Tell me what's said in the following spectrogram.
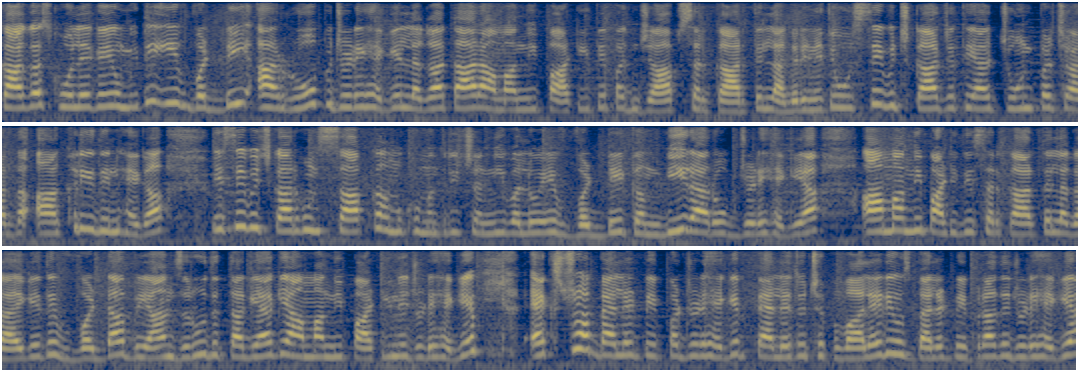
ਕਾਗਜ਼ ਖੋਲੇ ਗਏ। ਉਮੀਦ ਇਹ ਵੱਡੇ ਆਰੋਪ ਜਿਹੜੇ ਹੈਗੇ ਲਗਾਤਾਰ ਆਮ ਆਦਮੀ ਪਾਰਟੀ ਤੇ ਪੰਜਾਬ ਸਰਕਾਰ ਤੇ ਲੱਗ ਰਹੇ ਨੇ ਤੇ ਉਸੇ ਵਿਚਕਾਰ ਜਿੱਥੇ ਅੱਜ ਚੋਣ ਪ੍ਰਚਾਰ ਦਾ ਆਖਰੀ ਦਿਨ ਹੈਗਾ, ਇਸੇ ਵਿਚਕਾਰ ਹੁਣ ਸਾਬਕਾ ਮੁੱਖ ਮੰਤਰੀ ਚੰਨੀ ਵੱਲੋਂ ਇਹ ਵੱਡੇ ਗੰਭੀਰ ਆਰੋਪ ਜਿਹੜੇ ਹੈਗੇ ਆ, ਆਮ ਆਦਮੀ ਪਾਰਟੀ ਦੀ ਸਰਕਾਰ ਤੇ ਲਗਾਏ ਗਏ ਤੇ ਵੱਡਾ ਬਿਆਨ ਜ਼ਰੂਰ ਦਿੱਤਾ ਗਿਆ ਕਿ ਆਮ ਆਦਮੀ ਪਾਰਟੀ ਨੇ ਜਿਹੜੇ ਹੈਗੇ ਐਕਸਟਰਾ ਬੈਲਟ ਪੇਪਰ ਜਿਹੜੇ ਹੈਗੇ ਪਹਿਲੇ ਤੋਂ ਛਪਵਾ ਲਏ ਨੇ। ਉਸ ਬੈਲਟ ਪੇਪਰਾਂ ਤੇ ਜਿਹੜੇ ਹੈਗੇ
